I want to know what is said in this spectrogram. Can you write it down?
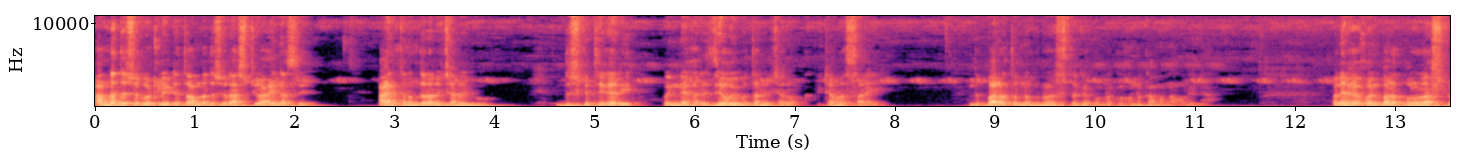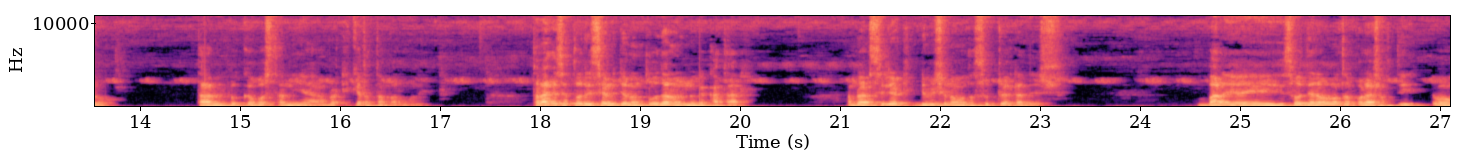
আমরা দেশে ঘটলে এটা তো আমরা দেশের রাষ্ট্রীয় আইন আছে। আইন কানুন দ্বারা বিচার হইব। দুষ্কৃতিকারী, অন্যায়কারী যে হইব তার বিচারক, এটা আমরা চাই। কিন্তু ভারতের নগ্ন হস্তক্ষেপ আমরা কখনো কামনা করি না। অনেকে এখন ভারত বড় রাষ্ট্র। তারা বিপক্ষ অবস্থান নিয়ে আমরা ঠিকই থাকতাম পারব না। তারা গেছে তো রিসেন্ট জ্বলন্ত উদাহরণ হইল কাতার। আমরা সিলেট ডিভিশনের মতো ছোট্ট একটা দেশ। এই সৌদি আরবের মতো পরাশক্তি এবং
